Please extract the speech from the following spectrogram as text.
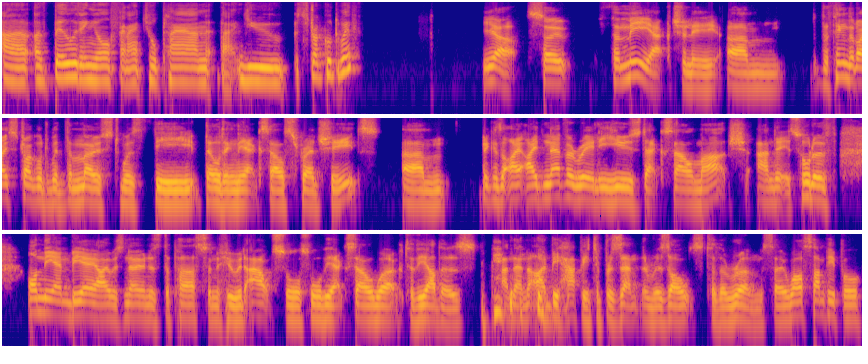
uh, of building your financial plan that you struggled with. Yeah. So for me, actually, um, the thing that I struggled with the most was the building the Excel spreadsheets. Um, because I, I'd never really used Excel much. And it sort of, on the MBA, I was known as the person who would outsource all the Excel work to the others. And then I'd be happy to present the results to the room. So while some people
